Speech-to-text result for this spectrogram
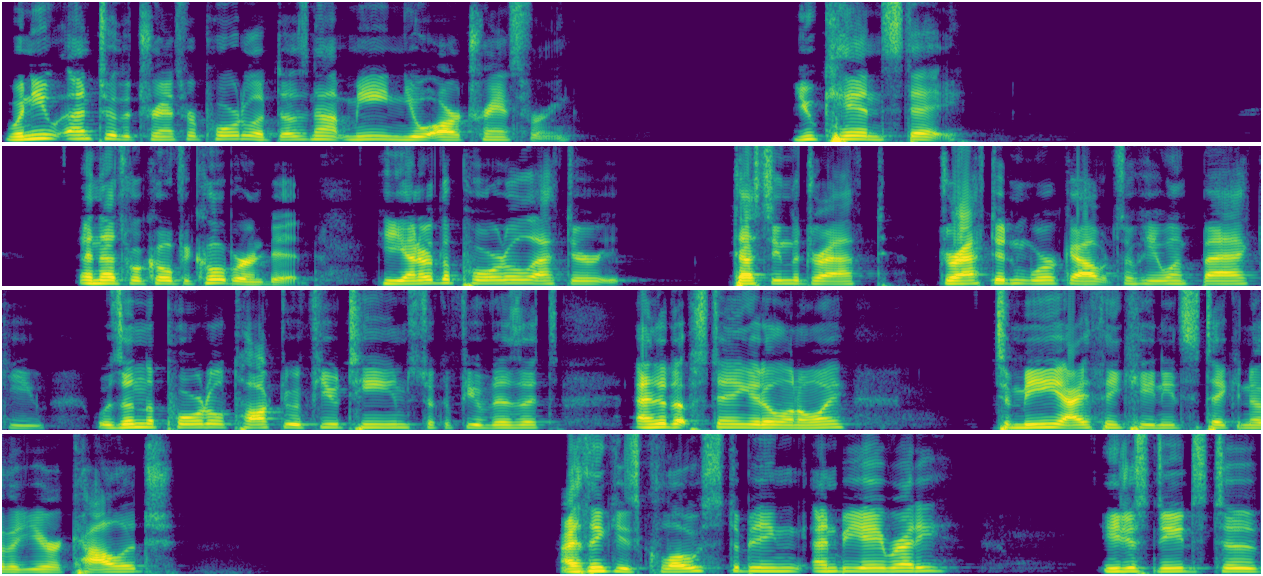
When you enter the transfer portal, it does not mean you are transferring. You can stay. And that's what Kofi Cockburn did. He entered the portal after testing the draft. Draft didn't work out, so he went back. He was in the portal, talked to a few teams, took a few visits, ended up staying at Illinois. To me, I think he needs to take another year of college. I think he's close to being NBA ready. He just needs to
